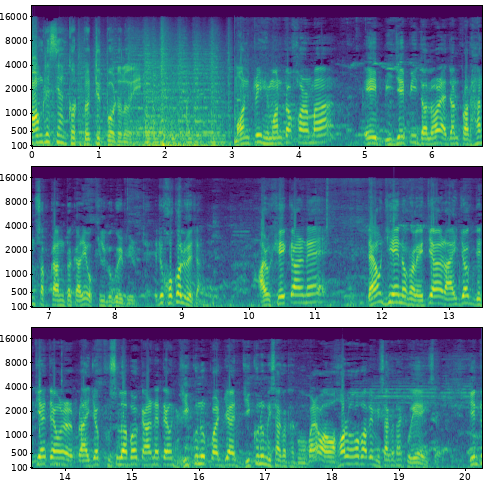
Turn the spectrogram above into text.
কংগ্ৰেছীয়াংকত প্ৰদ্যুৎ বৰদলৈ। মন্ত্ৰী হিমন্ত শৰ্মা এই বিজেপি দলৰ এজন প্ৰধান চক্ৰান্তকাৰী অখিল গগৈৰ বিৰুদ্ধে। এইটো সকলোৱে জানে। আৰু সেইকাৰণে তেওঁ যিয়ে নকলে এতিয়া ৰাইজক যেতিয়া তেওঁ ৰাইজক ফুচুলাবৰ কাৰণে তেওঁ যিকোনো পৰ্যায়ত যিকোনো মিছা কথা ক'ব পাৰে অহৰহভাৱে মিছা কথা কৈয়ে আহিছে। কিন্তু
